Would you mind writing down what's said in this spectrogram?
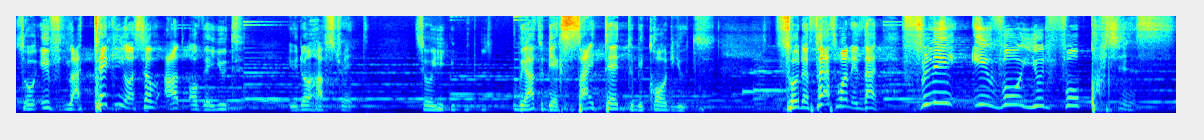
So if you are taking yourself out of the youth, you don't have strength. So you, we have to be excited to be called youth. So the first one is that flee evil youthful passions.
